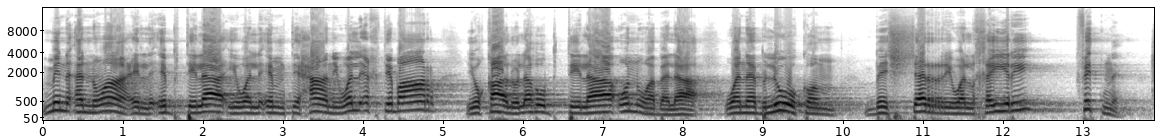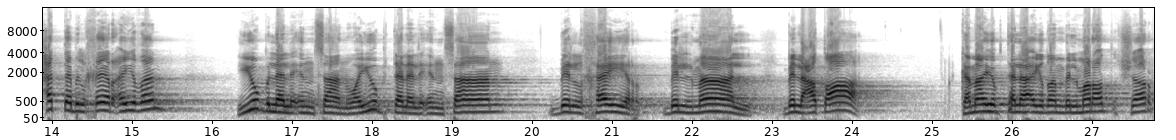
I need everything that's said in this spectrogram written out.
من أنواع الابتلاء والامتحان والاختبار يقال له ابتلاء وبلاء. ونبلوكم بالشر والخير فتنة. حتى بالخير أيضا يبلى الإنسان ويبتلى الإنسان بالخير بالمال بالعطاء. كما يبتلى أيضا بالمرض الشر.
